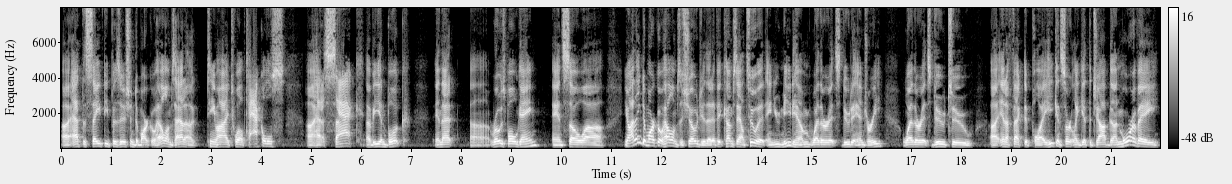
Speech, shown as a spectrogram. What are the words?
Uh, at the safety position, DeMarcco Hellams had a team high 12 tackles, uh, had a sack of Ian Book in that uh, Rose Bowl game. And so, uh, you know, I think DeMarcco Hellams has showed you that if it comes down to it and you need him, whether it's due to injury, whether it's due to uh, ineffective play, he can certainly get the job done. More of a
